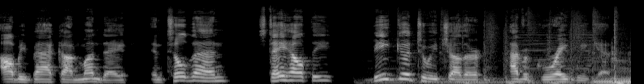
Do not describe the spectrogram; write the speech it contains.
I'll be back on Monday. Until then, stay healthy, be good to each other, have a great weekend.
